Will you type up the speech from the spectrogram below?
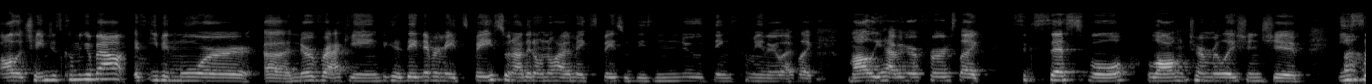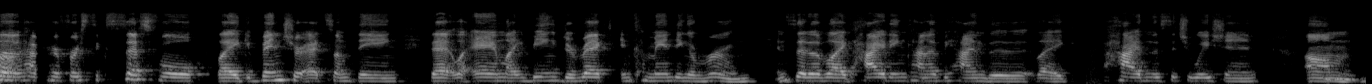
all the changes coming about, it's even more uh, nerve wracking because they never made space. So now they don't know how to make space with these new things coming in their life. Like Molly having her first like successful long-term relationship, Issa uh-huh. having her first successful like venture at something that and like being direct and commanding a room instead of like hiding kind of behind the like hide in the situation. Um, mm-hmm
